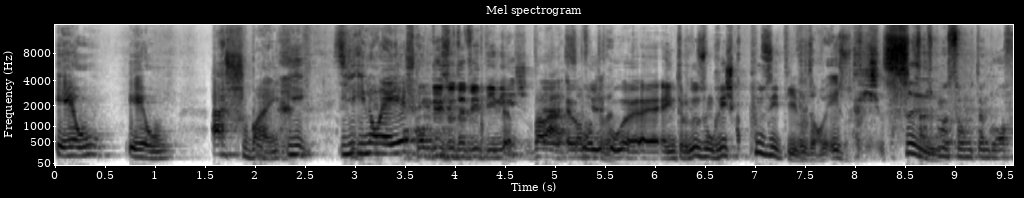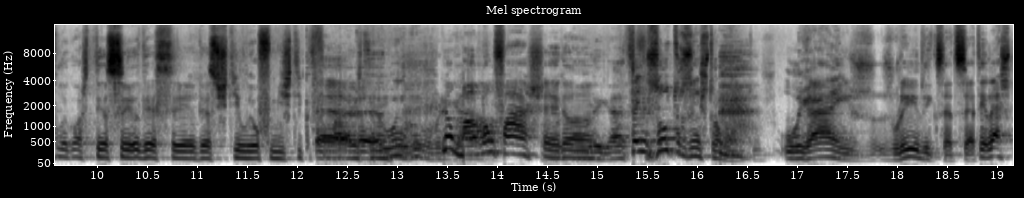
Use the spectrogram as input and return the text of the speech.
eu, eu acho bem, e, e, e não é este... Como diz o David Diniz, Vá lá, eh, o- o- eh, introduz um risco positivo. Então, Se... Como eu sou muito anglófilo, eu gosto desse, desse, desse estilo eufemístico de falar. é, não, mal não faz. É Tens outros instrumentos legais, jurídicos, etc. Aliás,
